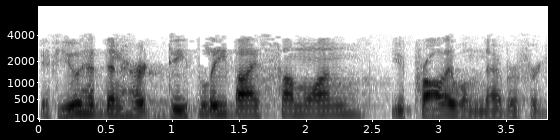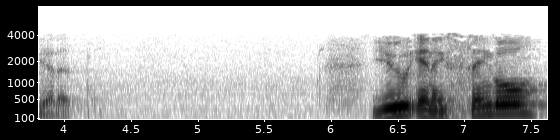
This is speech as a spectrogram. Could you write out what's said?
If you have been hurt deeply by someone, you probably will never forget it. You, in a single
